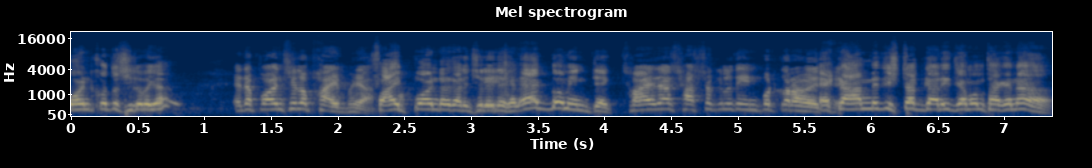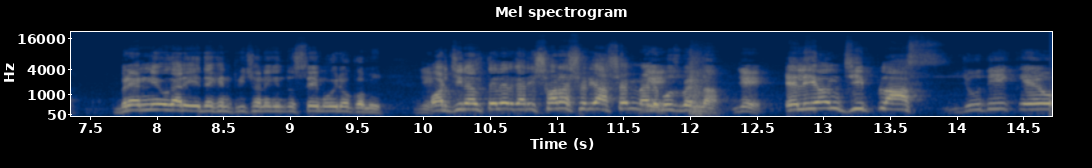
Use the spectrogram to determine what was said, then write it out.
পয়েন্ট কত ছিল ভাইয়া? এটা পয়েন্ট ছিল ফাইভ ভাইয়া। ফাইভ পয়েন্টের গাড়ি ছিল দেখেন একদম ইনটেক ছয় হাজার সাতশো কিলোতে ইম্পোর্ট করা হয়েছে। একটা আনরেজিস্টার্ড গাড়ি যেমন থাকে না ব্র্যান্ড নিউ গাড়ি দেখেন পিছনে কিন্তু সেম ওই রকমই অরিজিনাল তেলের গাড়ি সরাসরি আসেন নাহলে বুঝবেন না। এলিয়ন জি প্লাস যদি কেউ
